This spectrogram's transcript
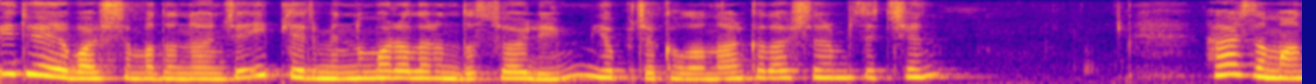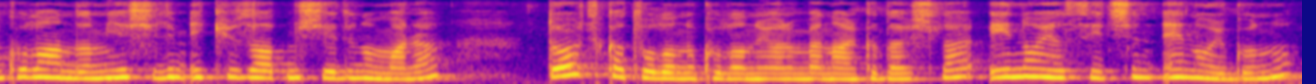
Videoya başlamadan önce iplerimin numaralarını da söyleyeyim yapacak olan arkadaşlarımız için. Her zaman kullandığım yeşilim 267 numara. 4 kat olanı kullanıyorum ben arkadaşlar. İğne oyası için en uygunu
